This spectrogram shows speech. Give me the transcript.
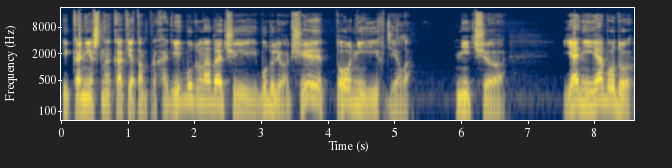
И, конечно, как я там проходить буду на даче и буду ли вообще, то не их дело. Ничего. Я не я буду,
